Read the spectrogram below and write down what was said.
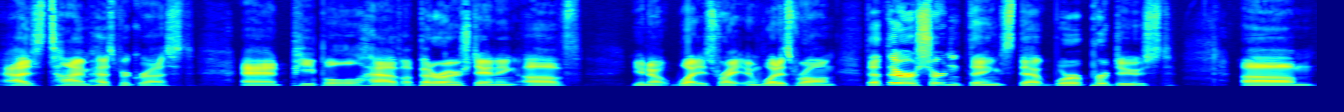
as time has progressed and people have a better understanding of you know what is right and what is wrong, that there are certain things that were produced um,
